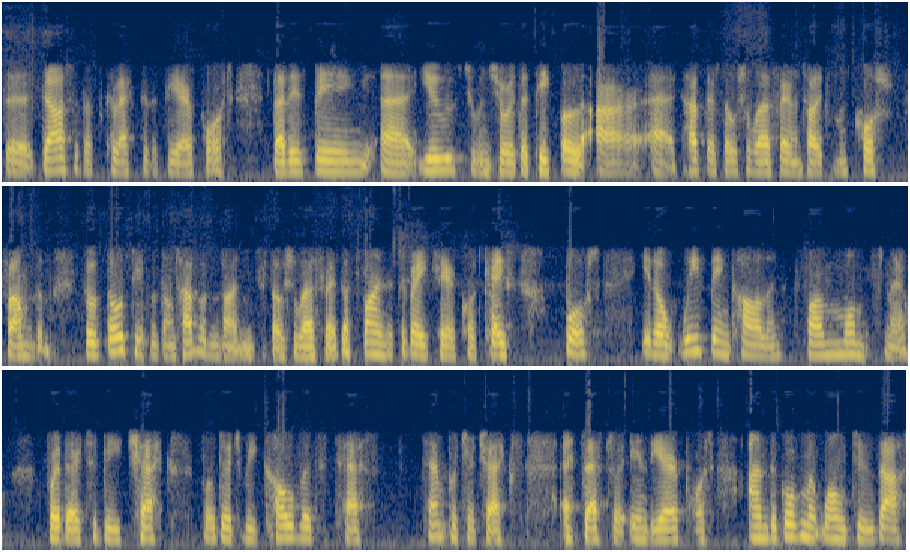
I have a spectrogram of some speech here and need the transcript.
the data that's collected at the airport that is being uh, used to ensure that people are uh, have their social welfare entitlement cut from them. So if those people don't have an entitlement to social welfare, that's fine. It's a very clear cut case. But you know, we've been calling for months now for there to be checks, for there to be COVID tests temperature checks, etc., in the airport, and the government won't do that.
